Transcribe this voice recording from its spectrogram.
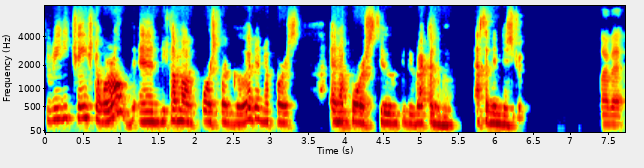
to really change the world and become a force for good and a force and a force to, to be reckoned with as an industry. Love it.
